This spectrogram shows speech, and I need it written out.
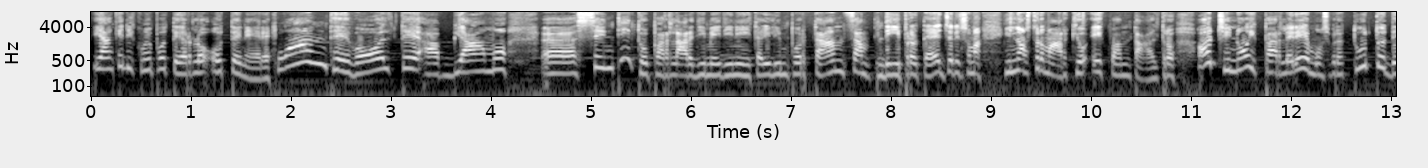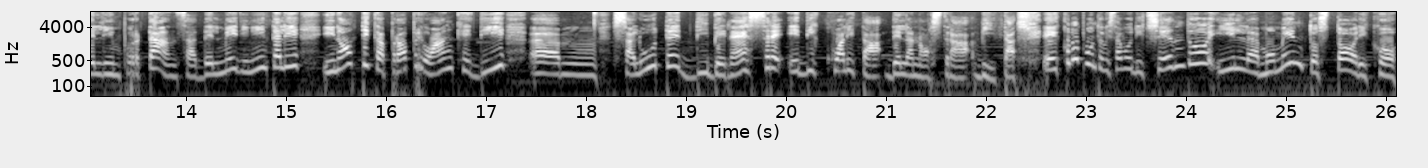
e anche di come poterlo ottenere. Quante volte abbiamo eh, sentito parlare di Made in Italy, l'importanza di proteggere insomma il nostro marchio e quant'altro. Oggi noi parleremo soprattutto dell'importanza del Made in Italy in ottica proprio anche di ehm, salute, di benessere e di qualità della nostra vita. E come appunto vi stavo dicendo, il momento storico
